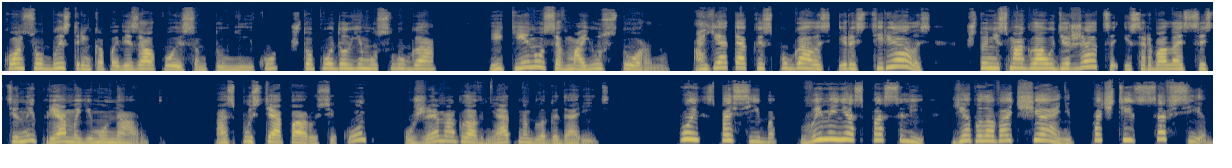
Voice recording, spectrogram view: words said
Консул быстренько повязал поясом тунику, что подал ему слуга, и кинулся в мою сторону, а я так испугалась и растерялась, что не смогла удержаться и сорвалась со стены прямо ему на руки а спустя пару секунд уже могла внятно благодарить. — Ой, спасибо, вы меня спасли. Я была в отчаянии, почти совсем.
